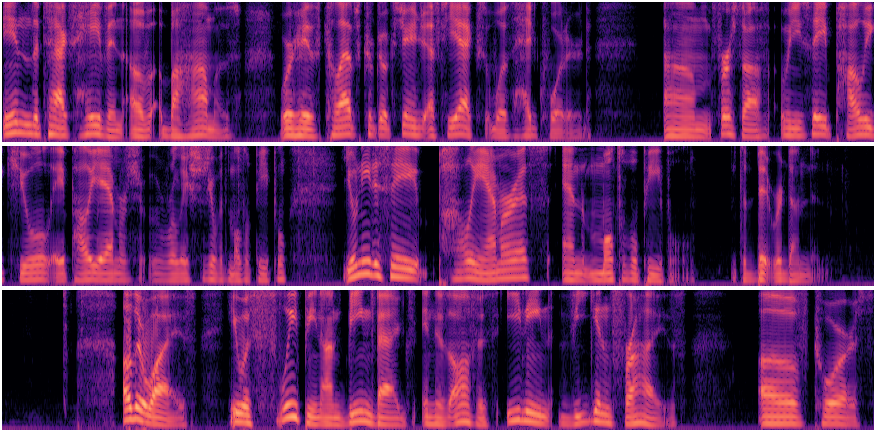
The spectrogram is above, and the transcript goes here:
in the tax haven of Bahamas, where his collapsed crypto exchange FTX was headquartered. Um, first off, when you say polycule, a polyamorous relationship with multiple people, you'll need to say polyamorous and multiple people. It's a bit redundant. Otherwise, he was sleeping on beanbags in his office, eating vegan fries. Of course,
